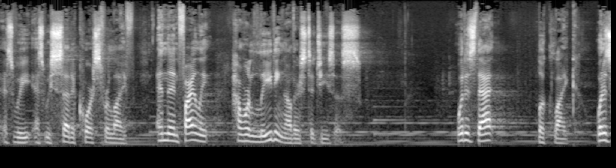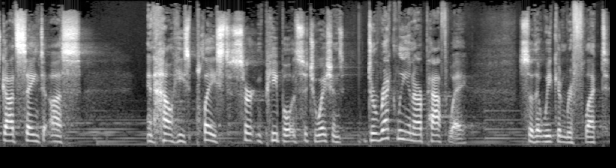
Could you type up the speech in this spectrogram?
as we, as we set a course for life? And then finally, how we're leading others to Jesus. What does that look like? What is God saying to us and how He's placed certain people and situations directly in our pathway so that we can reflect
